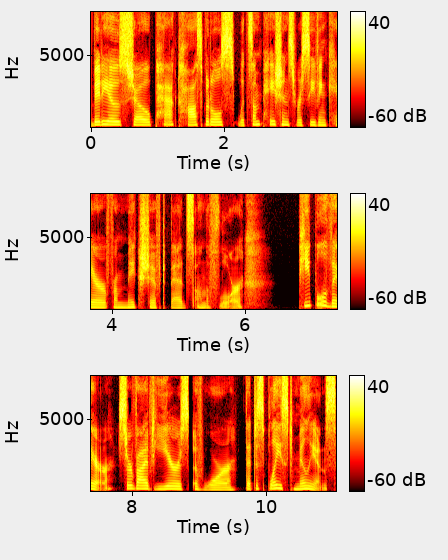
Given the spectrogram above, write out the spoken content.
videos show packed hospitals with some patients receiving care from makeshift beds on the floor. People there survived years of war that displaced millions.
